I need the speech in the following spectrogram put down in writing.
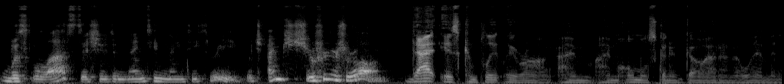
was last issued in 1993, which I'm sure is wrong. That is completely wrong. I'm I'm almost going to go out on a limb and,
